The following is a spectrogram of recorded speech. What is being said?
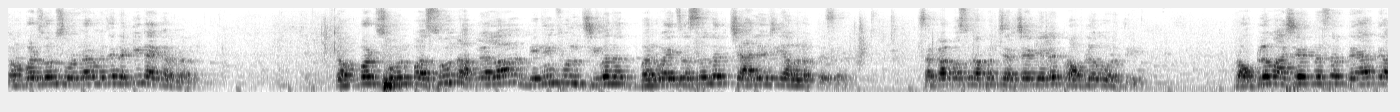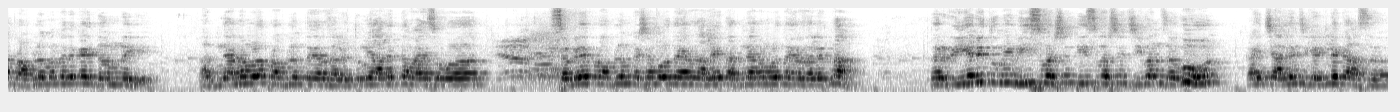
कम्फर्ट झोन सोडणार म्हणजे नक्की काय करणार? कम्फर्ट झोनपासून आपल्याला मिनिंगफुल जीवन बनवायचं असेल तर चॅलेंज घ्यावं लागतं सर सकाळपासून आपण चर्चा केली प्रॉब्लेम वरती. प्रॉब्लेम असे आहेत ना सर त्या त्या प्रॉब्लेममध्ये काही दम नाहीये. अज्ञानामुळे प्रॉब्लेम तयार झाले तुम्ही आलेत का माझ्यासोबत? सगळे प्रॉब्लेम कशामुळे तयार झालेत? अज्ञानामुळे तयार झालेत ना? तर रिअली तुम्ही वीस वर्ष तीस वर्ष जीवन जगून काही चॅलेंज घेतले का असं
